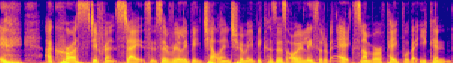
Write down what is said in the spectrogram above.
across different states it's a really big challenge for me because there's only sort of x number of people that you can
